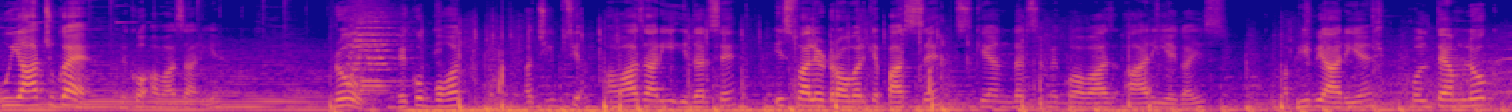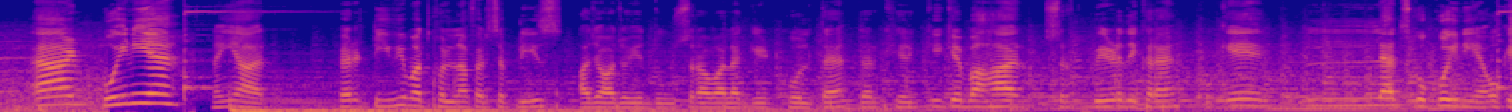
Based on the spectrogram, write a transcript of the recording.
कोई आ चुका है? मेरे को आवाज़ आ रही है। ब्रो मेरे को बहुत अजीब सी आवाज़ आ रही है इधर से, इस वाले ड्रॉवर के पास से। इसके अंदर से मेरे को आवाज़ आ रही है गाइस अभी भी आ रही है। खोलते हैं हम लोग। एंड कोई नहीं है। नहीं यार, फिर टीवी मत खोलना फिर से प्लीज़ आ जाओ आ जाओ, ये दूसरा वाला गेट खोलता है। इधर खिड़की के बाहर सिर्फ़ पेड़ दिख रहा है। ओके लेट्स गो कोई नहीं है। ओके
